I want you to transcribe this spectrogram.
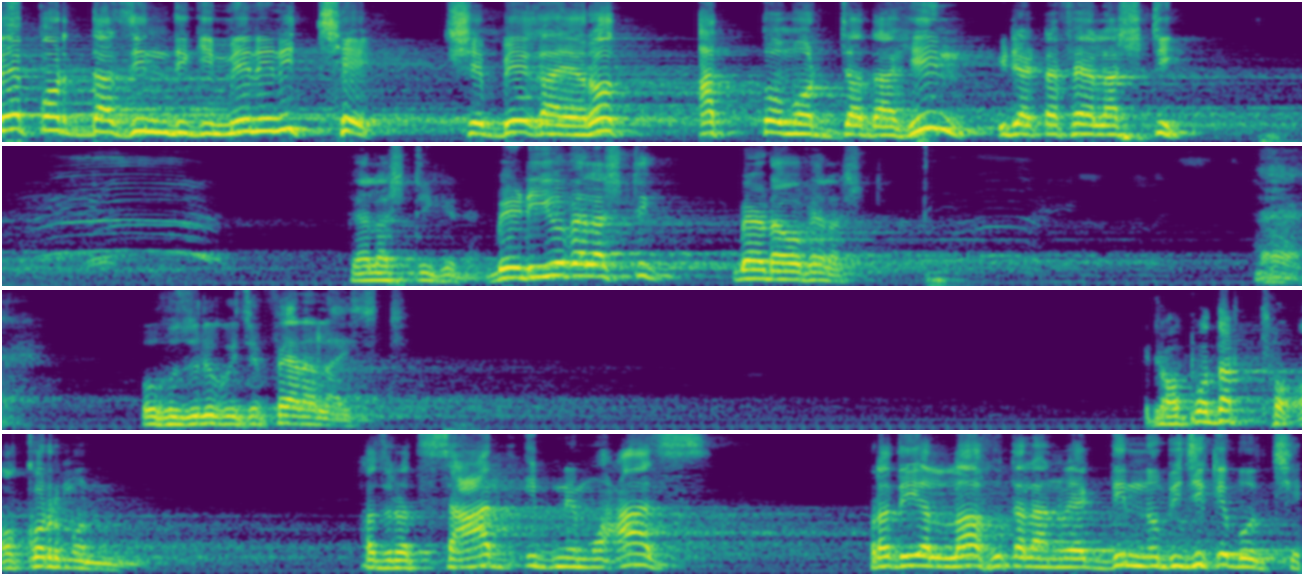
বেপর্দা জিন্দিগি মেনে নিচ্ছে, সে বেগায়রত, আত্মমর্যাদাহীন, এটা একটা ফেলাস্টিক ফেলাস্টিক এটা। বেডিও ফেলাস্টিক বেড়াও ফেলাস্টিক হ্যাঁ ও হুজুরে কইছে প্যারালাইজড এটা অপদার্থ অকর্মণ হজরত সাদ ইবনে মুআজ রাদি আল্লাহ তালানু একদিন নবীজিকে বলছে,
